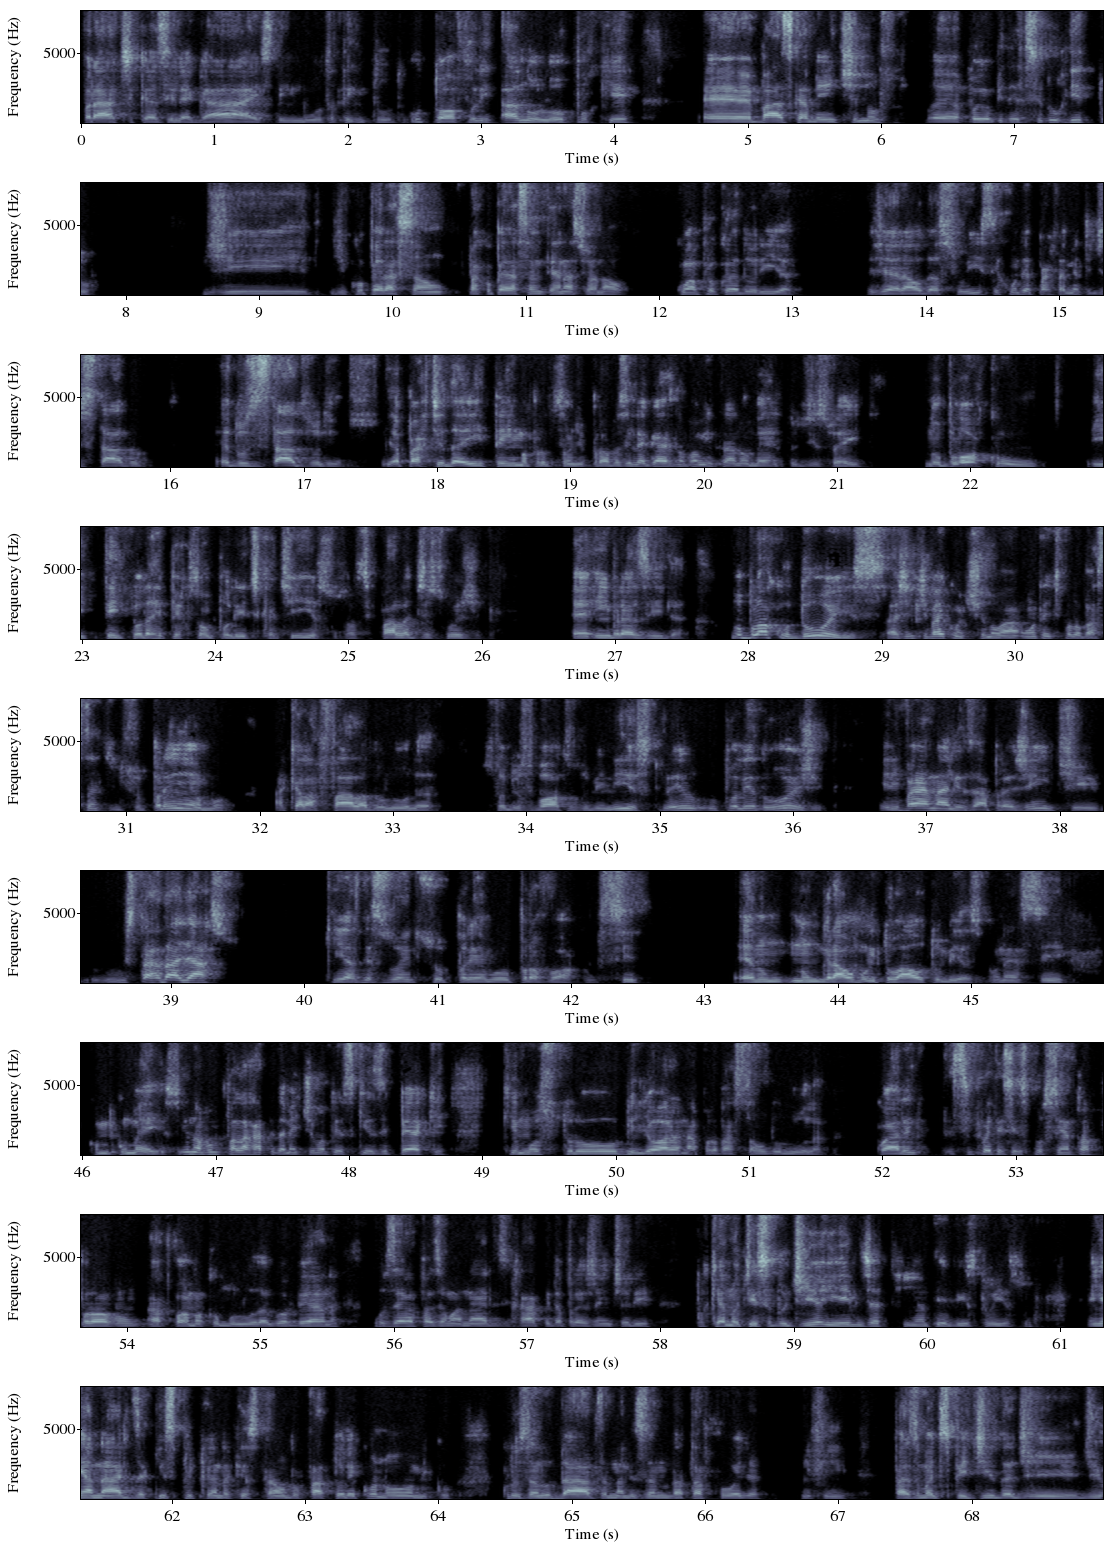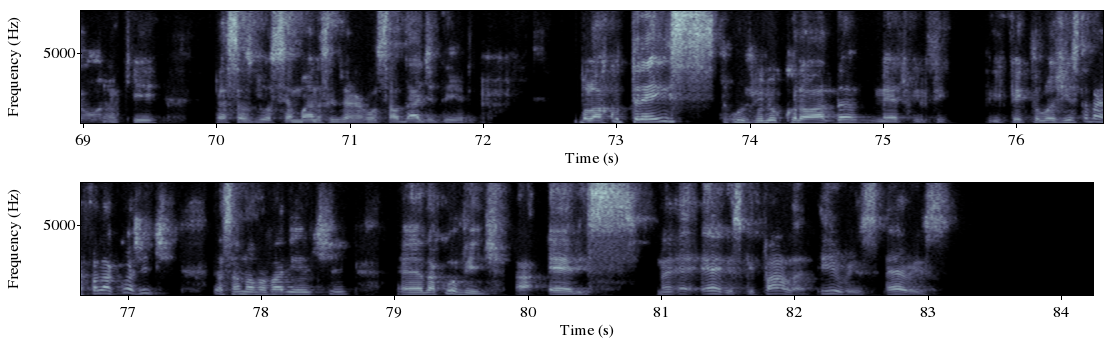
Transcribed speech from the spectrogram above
práticas ilegais, tem multa, tem tudo. O Toffoli anulou porque, é, basicamente, não, é, foi obedecido o rito de, de cooperação para cooperação internacional com a Procuradoria-Geral da Suíça e com o Departamento de Estado eh, dos Estados Unidos. E a partir daí tem uma produção de provas ilegais, não vamos entrar no mérito disso aí no bloco 1. E tem toda a repercussão política disso, só se fala disso hoje eh, em Brasília. No bloco 2, a gente vai continuar. Ontem a gente falou bastante do Supremo, aquela fala do Lula sobre os votos do ministro. E o Toledo hoje ele vai analisar para a gente o estardalhaço que as decisões do Supremo provocam, se é num, num grau muito alto mesmo, né? Se, como, como é isso? E nós vamos falar rapidamente de uma pesquisa IPEC que mostrou melhora na aprovação do Lula. 40, 56% aprovam a forma como Lula governa. O Zé vai fazer uma análise rápida para a gente ali, porque é a notícia do dia e ele já tinha antevisto isso em análise aqui, explicando a questão do fator econômico, cruzando dados, analisando Datafolha, enfim, faz uma despedida de, de ouro aqui para essas duas semanas, que a gente vai ficar com saudade dele. Bloco 3, o Júlio Croda, médico infectologista, vai falar com a gente dessa nova variante eh, da Covid, a Eris. Né? É Eris que fala? Iris, Eris,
